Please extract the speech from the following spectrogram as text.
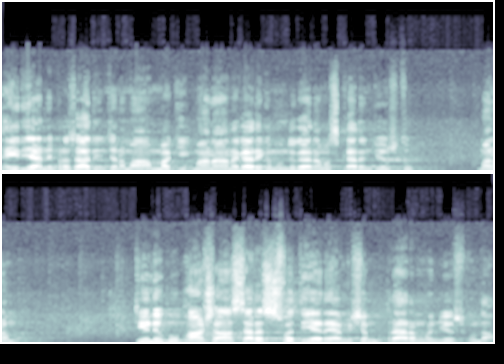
ధైర్యాన్ని ప్రసాదించిన మా అమ్మకి మా నాన్నగారికి ముందుగా నమస్కారం చేస్తూ మనం తెలుగు భాషా సరస్వతి అనే అంశం ప్రారంభం చేసుకుందాం.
